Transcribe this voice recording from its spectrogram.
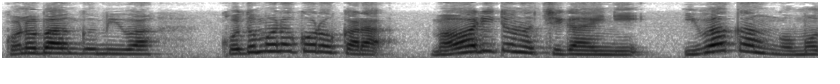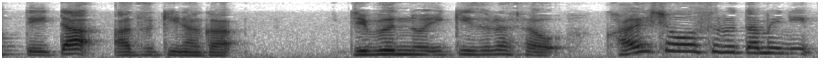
この番組は子供の頃から周りとの違いに違和感を持っていたあずきなが自分の生きづらさを解消するために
